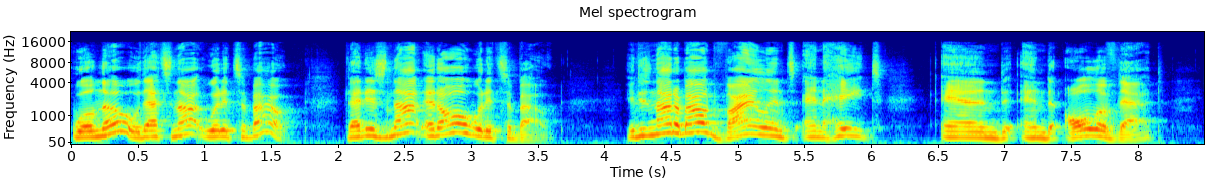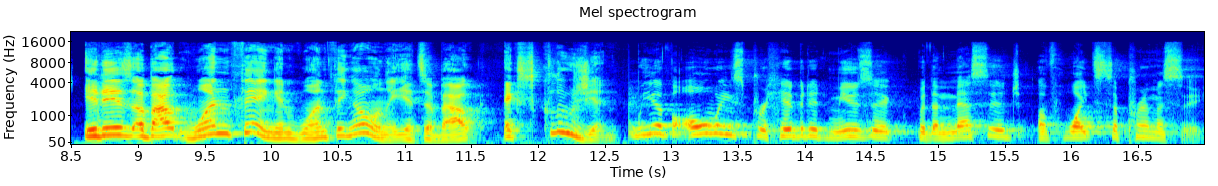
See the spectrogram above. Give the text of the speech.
Well, no, that's not what it's about. That is not at all what it's about. It is not about violence and hate and and all of that. It is about one thing and one thing only. It's about exclusion. We have always prohibited music with a message of white supremacy.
